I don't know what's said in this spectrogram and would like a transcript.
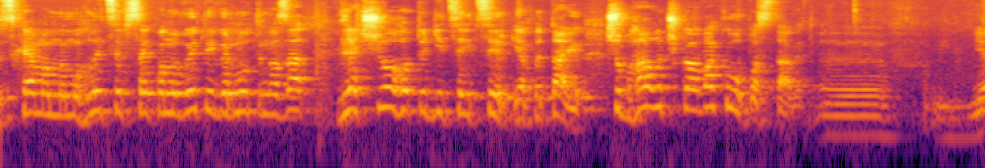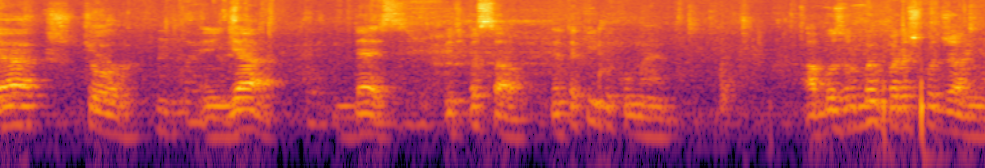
схемами могли це все поновити і вернути назад. Для чого тоді цей цирк? Я питаю, щоб галочку Авакову поставити. Е, Якщо я десь підписав не такий документ або зробив перешкоджання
